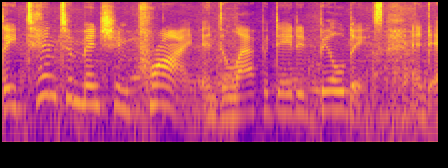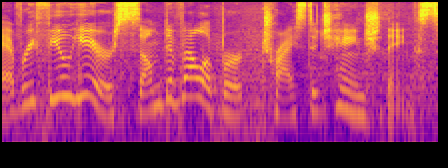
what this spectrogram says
they tend to mention crime and dilapidated buildings. And every few years, some developer tries to change things.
